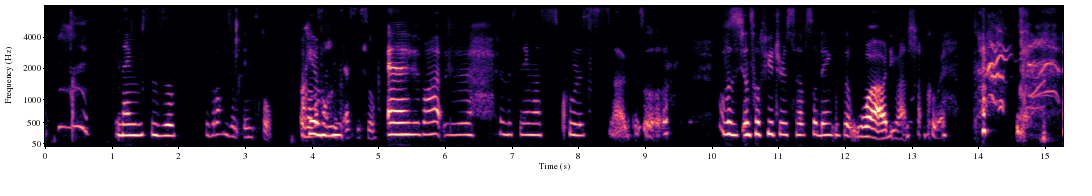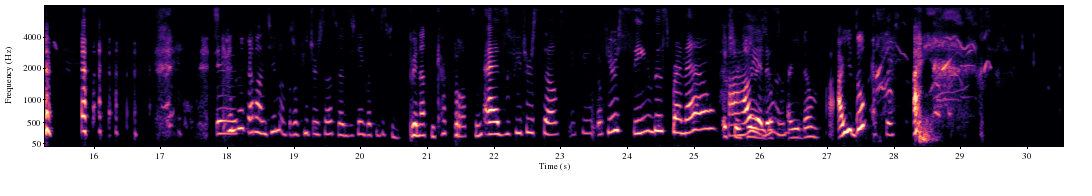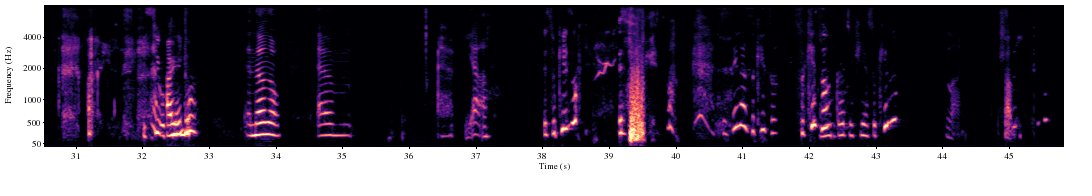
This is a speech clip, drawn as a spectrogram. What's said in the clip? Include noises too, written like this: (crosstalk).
Nein, wir müssen so. Wir brauchen so ein Intro. Okay, wir brauchen- als erstes so? Äh, wir, bra wir, wir müssen irgendwas Cooles sagen, so. Wo sich unsere Future Self so denken, so, wow, die waren schon cool. (laughs) Ich kann dir garantieren, unsere Future Stars werden sich denken, was sind das für behinderten Kackbrotzen? As future selves, if you if you're seeing this right now, If how, how you hearing this, doing? are you dumb? Are you dumb? Is you (laughs) Are you okay? doing? Uh, No, no. Um. yeah. Ist okay so? Ist okay so? Deswegen ist okay so. Ist okay Oh so? mein Gott, Sophia, ist okay so? Nein. Schade.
